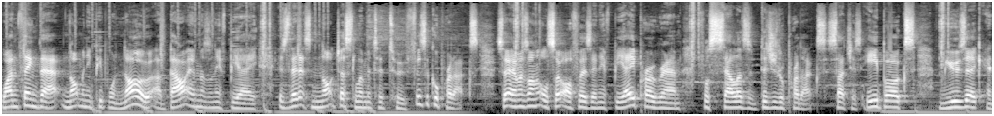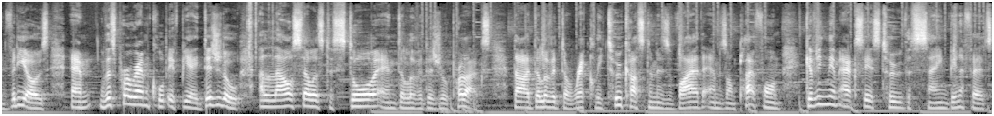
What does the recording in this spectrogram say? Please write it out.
One thing that not many people know about Amazon FBA is that it's not just limited to physical products. So Amazon also offers an FBA program for sellers of digital products such as ebooks, music, and videos. And this program called FBA Digital allows sellers to store and deliver digital products are delivered directly to customers via the Amazon platform, giving them access to the same benefits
